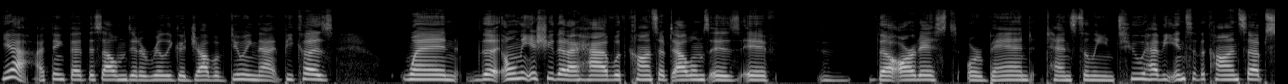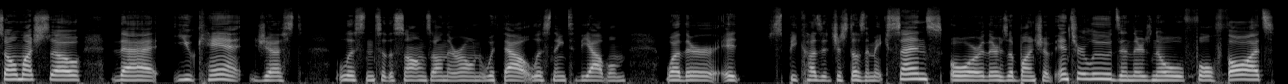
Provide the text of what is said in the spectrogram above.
yeah, I think that this album did a really good job of doing that because when the only issue that I have with concept albums is if the artist or band tends to lean too heavy into the concept, so much so that you can't just listen to the songs on their own without listening to the album, whether it's because it just doesn't make sense or there's a bunch of interludes and there's no full thoughts.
